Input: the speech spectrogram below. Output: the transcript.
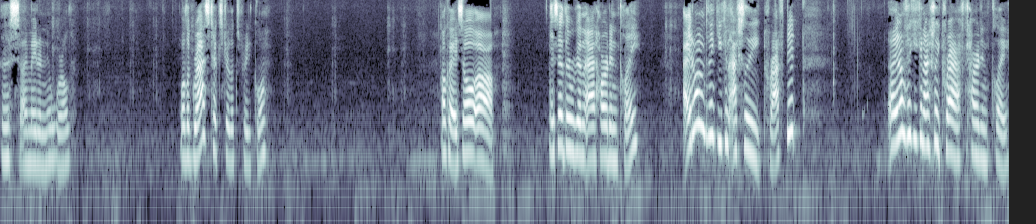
Unless I made a new world. Well, the grass texture looks pretty cool. Okay, so, uh, I said they were to add hardened clay. I don't think you can actually craft it. I don't think you can actually craft hardened clay.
